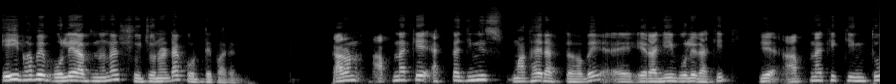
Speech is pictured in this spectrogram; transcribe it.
এইভাবে বলে আপনারা সূচনাটা করতে পারেন। কারণ আপনাকে একটা জিনিস মাথায় রাখতে হবে এর আগেই বলে রাখি যে আপনাকে কিন্তু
